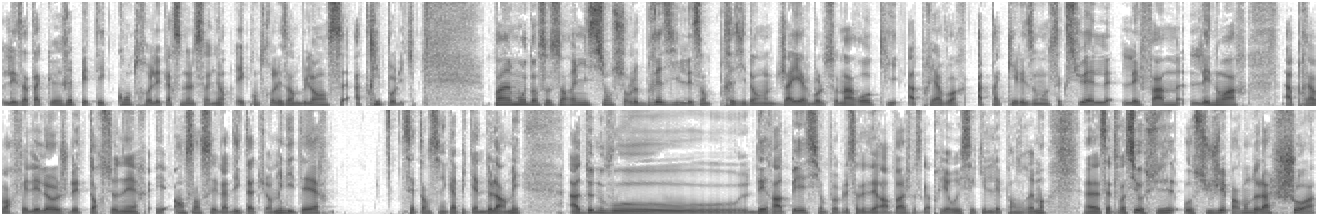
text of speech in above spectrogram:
les attaques répétées contre les personnels soignants et contre les ambulances à Tripoli. Pas un mot dans ce sans rémission sur le Brésil et son président Jair Bolsonaro qui, après avoir attaqué les homosexuels, les femmes, les noirs, après avoir fait l'éloge des tortionnaires et encensé la dictature militaire, cet ancien capitaine de l'armée a de nouveau dérapé, si on peut appeler ça des dérapages, parce qu'a priori c'est qu'il les pense vraiment, euh, cette fois-ci au sujet, pardon, de la Shoah.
